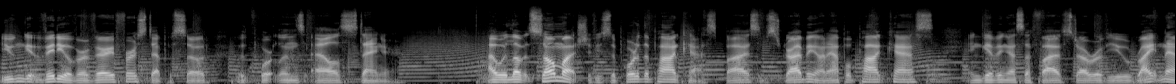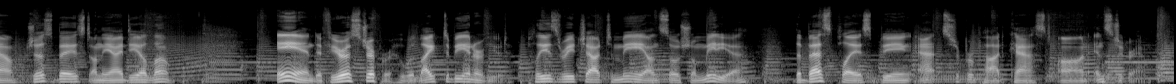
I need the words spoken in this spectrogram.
you can get video of our very first episode with Portland's Elle Stanger. I would love it so much if you supported the podcast by subscribing on Apple Podcasts and giving us a five star review right now, just based on the idea alone. And if you're a stripper who would like to be interviewed, please reach out to me on social media, the best place being at Stripper Podcast on Instagram.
